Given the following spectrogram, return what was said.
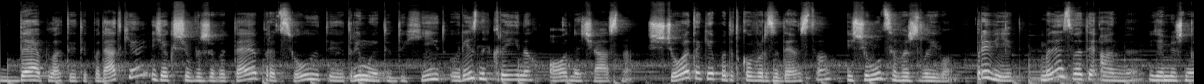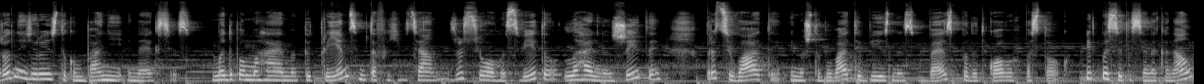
де платити податки, якщо ви живете, працюєте і отримуєте дохід у різних країнах одночасно. Що таке податкове резидентство і чому це важливо? Привіт! Мене звати Анна. Я міжнародний юрист у компанії Inexis. Ми допомагаємо підприємцям та фахівцям з усього світу легально жити, працювати і масштабувати бізнес без податкових пасток. Підписуйтеся на канал.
